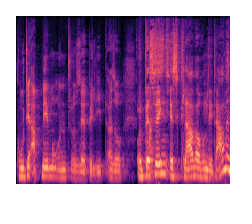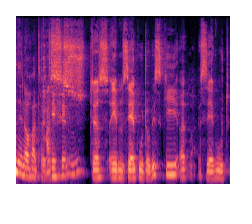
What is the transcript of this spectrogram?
gute Abnehmer und sehr beliebt. Also und deswegen passt, ist klar, warum die Damen den auch attraktiv finden. Das ist eben sehr guter Whisky, äh, sehr gut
